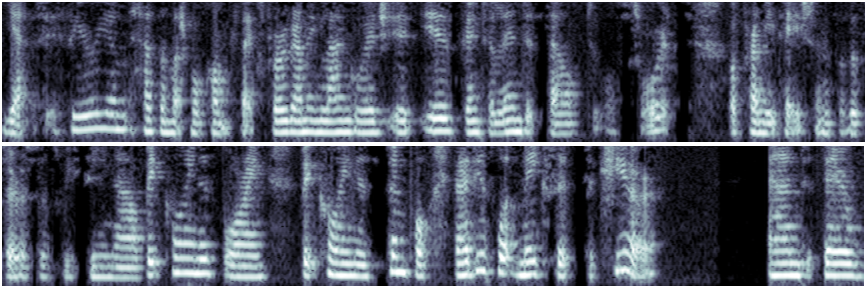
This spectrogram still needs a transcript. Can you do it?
yet. Ethereum has a much more complex programming language. It is going to lend itself to all sorts of permutations of the services we see now. Bitcoin is boring. Bitcoin is simple. That is what makes it secure. And there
